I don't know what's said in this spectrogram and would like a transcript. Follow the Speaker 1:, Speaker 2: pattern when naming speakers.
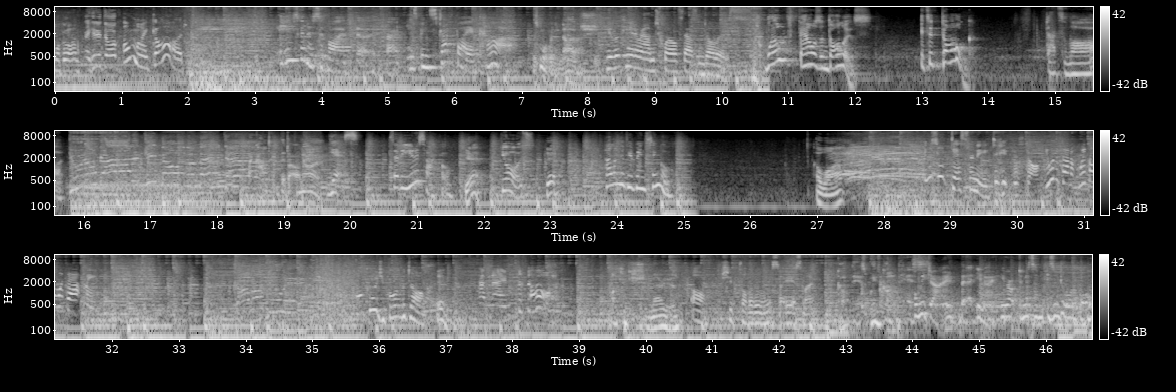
Speaker 1: dog on. I hit a dog.
Speaker 2: Oh my god.
Speaker 3: He's going to survive, though, right?
Speaker 2: He's been struck by a car.
Speaker 1: It's more of a nudge.
Speaker 4: You're looking at around $12,000.
Speaker 1: $12,000? It's a dog.
Speaker 3: That's a lot.
Speaker 5: I can't take the dog.
Speaker 1: No.
Speaker 3: Yes. Is that a unicycle?
Speaker 1: Yeah.
Speaker 3: Yours?
Speaker 1: Yeah.
Speaker 3: How long have you been single?
Speaker 1: A while.
Speaker 2: It was your destiny to hit this dog. You would have done it with or without me.
Speaker 4: How good you bought the dog?
Speaker 2: Have a name.
Speaker 3: Oh.
Speaker 1: I think you should marry her.
Speaker 4: Oh, she probably wouldn't say yes, mate.
Speaker 1: We've got this. We've got this.
Speaker 3: We don't, but you know, your optimism is adorable.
